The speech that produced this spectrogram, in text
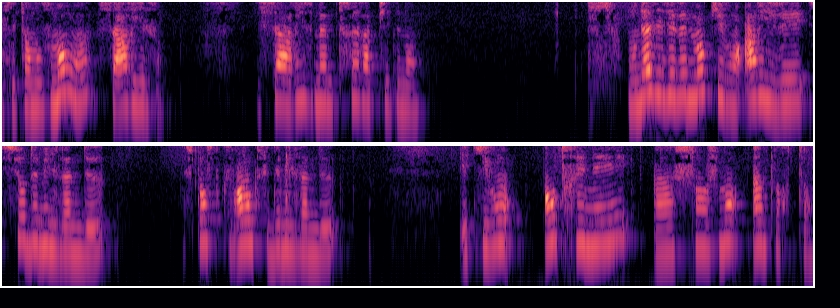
C'est en mouvement, hein, ça arrive. Et ça arrive même très rapidement. On a des événements qui vont arriver sur 2022. Je pense vraiment que c'est 2022. et qui vont entraîner un changement important.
